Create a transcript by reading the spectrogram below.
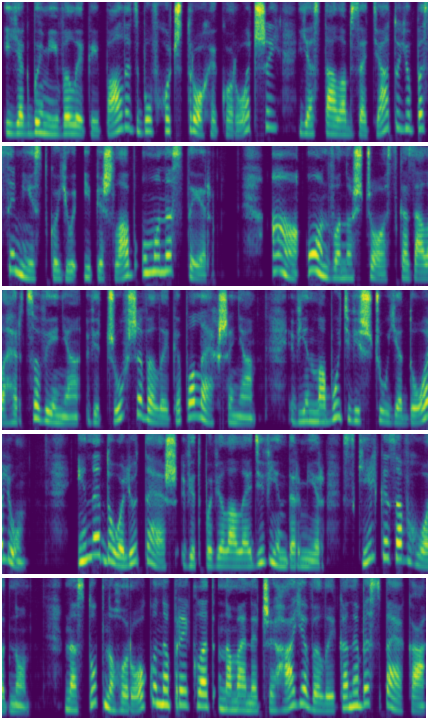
і якби мій великий палець був хоч трохи коротший, я стала б затятою песимісткою і пішла б у монастир. А, он воно що, сказала герцовиня, відчувши велике полегшення. Він, мабуть, віщує долю. І недолю теж, відповіла леді Віндермір, скільки завгодно. Наступного року, наприклад, на мене чигає велика небезпека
